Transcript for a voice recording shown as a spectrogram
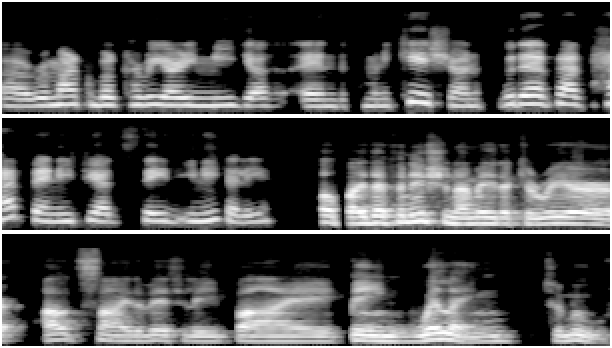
uh, remarkable career in media and communication would have happened if you had stayed in Italy? Well, by definition, I made a career outside of Italy by being willing to move.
